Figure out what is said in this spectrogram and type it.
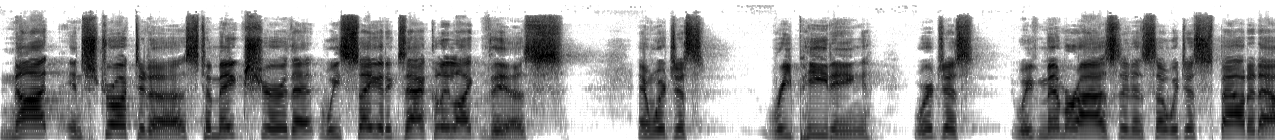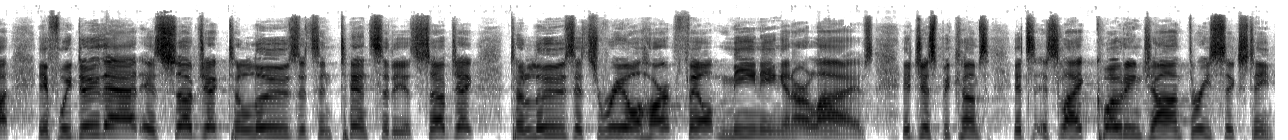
not instructed us to make sure that we say it exactly like this, and we're just repeating we're just, we've memorized it and so we just spout it out. If we do that, it's subject to lose its intensity. It's subject to lose its real heartfelt meaning in our lives. It just becomes, it's, it's like quoting John 3.16.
